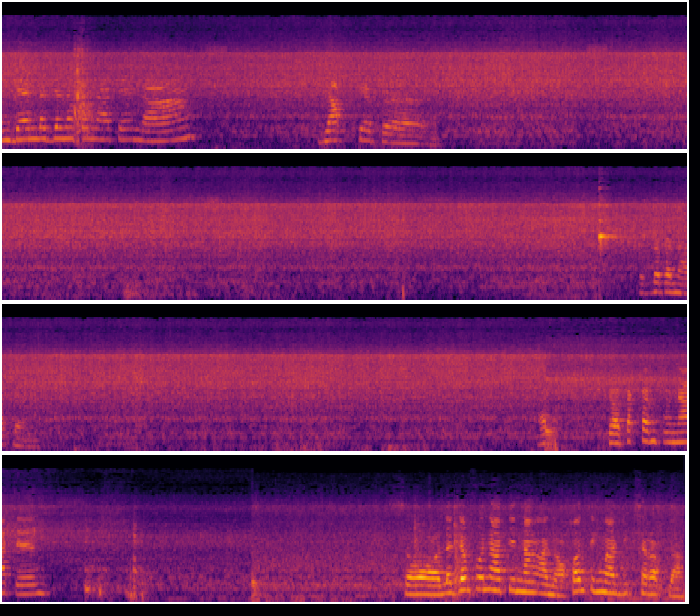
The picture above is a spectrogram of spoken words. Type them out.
And then, lagyan na po natin ng black pepper. Dagdagan natin. At, so, takpan po natin. So, lagyan po natin ng ano, konting magic sarap lang.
